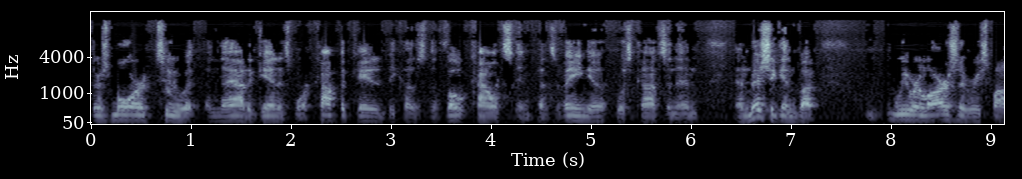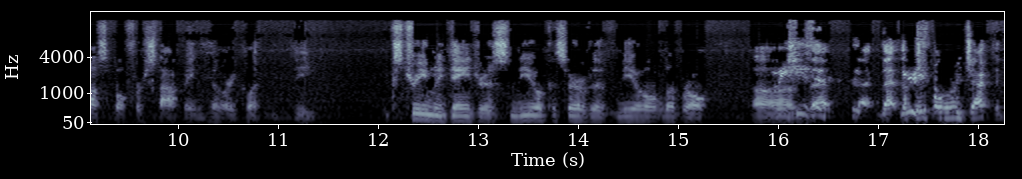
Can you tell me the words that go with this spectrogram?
there's more to it than that. Again, it's more complicated because the vote counts in Pennsylvania, Wisconsin, and, and Michigan. But we were largely responsible for stopping Hillary Clinton, the extremely dangerous neoconservative, neoliberal uh, I mean, that, a, that, that the people rejected.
